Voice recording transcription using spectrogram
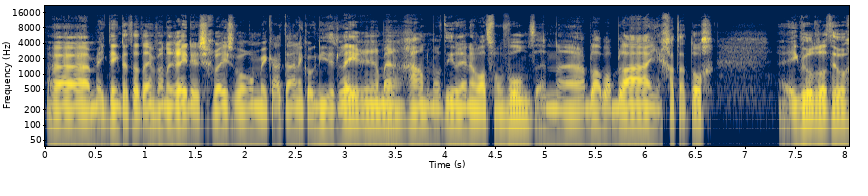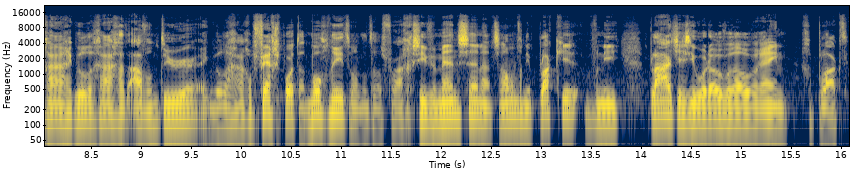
Ehm, ik denk dat dat een van de redenen is geweest waarom ik uiteindelijk ook niet het leger in ben gegaan, omdat iedereen er wat van vond en uh, bla bla bla. En je gaat daar toch. Uh, ik wilde dat heel graag. Ik wilde graag dat avontuur. Ik wilde graag op vechtsport. Dat mocht niet, want dat was voor agressieve mensen. Nou, het zijn allemaal van die plakjes, van die plaatjes die worden overal overheen geplakt.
